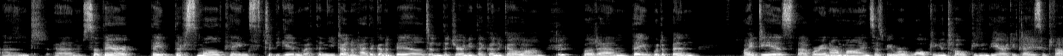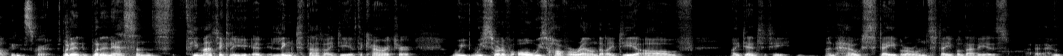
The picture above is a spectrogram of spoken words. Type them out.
And um, so they're they they're small things to begin with, and you don't know how they're going to build and the journey they're going to go on. But um, they would have been ideas that were in our minds as we were walking and talking in the early days of developing the script. But in but in essence, thematically it, linked to that idea of the character, we we sort of always hover around that idea of identity and how stable or unstable that is, uh, who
